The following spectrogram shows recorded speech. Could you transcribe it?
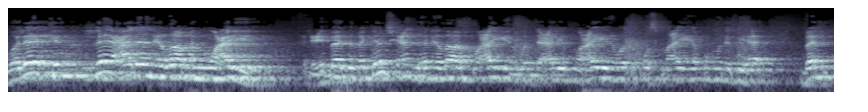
ولكن لا على نظام معين. العبادة ما كانش عندها نظام معين وتعاليم معينة وطقوس معينة يقومون بها بل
